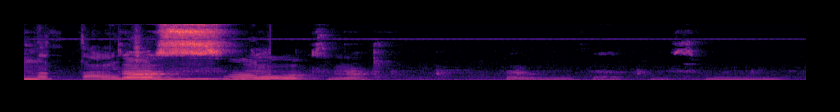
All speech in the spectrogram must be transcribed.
Наталья. Да, смотно. Так, не смотно.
